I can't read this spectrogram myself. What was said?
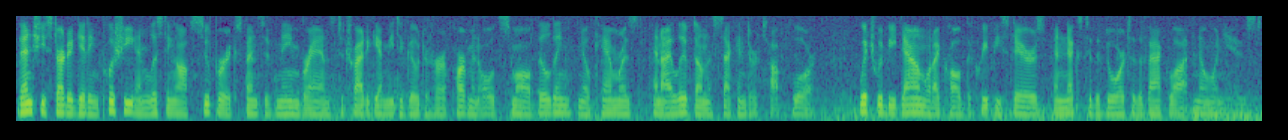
Then she started getting pushy and listing off super expensive name brands to try to get me to go to her apartment old small building, no cameras, and I lived on the second or top floor which would be down what I called the creepy stairs and next to the door to the back lot no one used.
